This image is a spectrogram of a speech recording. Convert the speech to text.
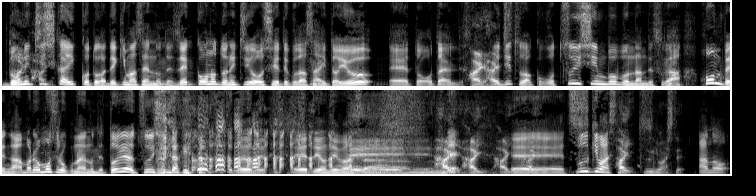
土日しか行くことができませんので、絶好の土日を教えてくださいという、えっ、と、お便りです。はいはい。え実はここ追伸部分なんですが、本編があまり面白くないので、とりあえず追伸だけ ちょっと読んで、えっ、と、読んでみました。でえーはいはいはいえー続きまして、はい、続きまして。あの、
